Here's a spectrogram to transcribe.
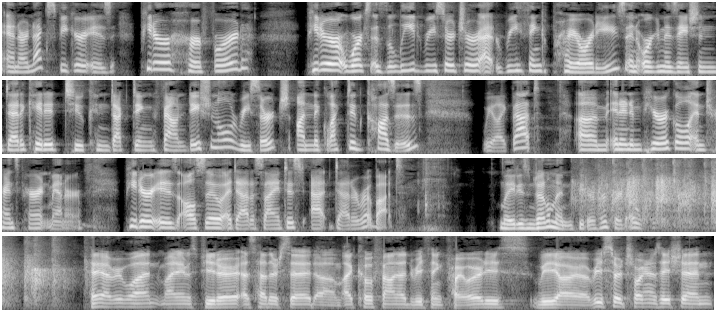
And our next speaker is Peter Hurford. Peter works as the lead researcher at Rethink Priorities, an organization dedicated to conducting foundational research on neglected causes. We like that. Um, in an empirical and transparent manner. Peter is also a data scientist at DataRobot. Ladies and gentlemen, Peter Hurford. Oh. Hey everyone, my name is Peter. As Heather said, um, I co-founded Rethink Priorities. We are a research organization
